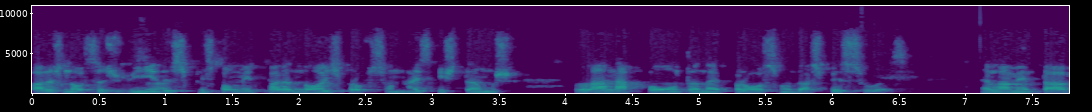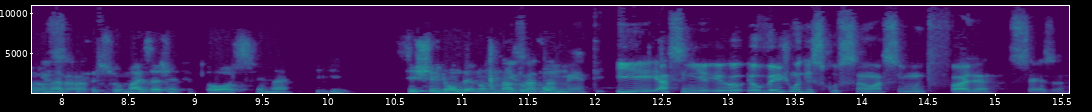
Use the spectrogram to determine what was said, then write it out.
para as nossas vidas, Exato. principalmente para nós profissionais que estamos lá na ponta, né, próximo das pessoas. É lamentável, né, Exato. né, professor? Mas a gente torce, né? E se chega a um denominador Exatamente. comum. E assim, eu, eu vejo uma discussão assim muito falha, César.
